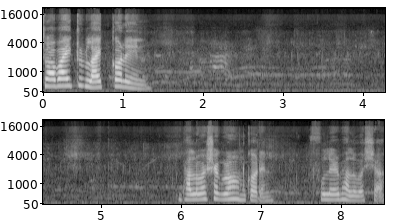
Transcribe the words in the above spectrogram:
সবাই একটু লাইক করেন। ভালোবাসা গ্রহণ করেন, ফুলের ভালোবাসা।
